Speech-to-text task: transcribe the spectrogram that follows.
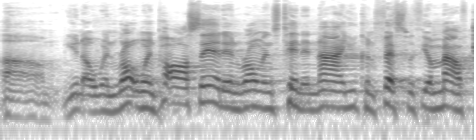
Um, you know, when, when Paul said in Romans 10 and 9, you confess with your mouth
